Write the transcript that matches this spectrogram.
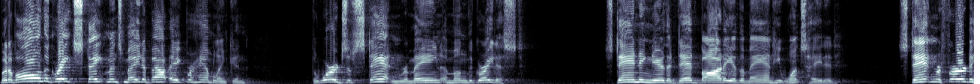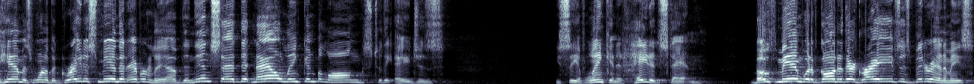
But of all the great statements made about Abraham Lincoln, the words of Stanton remain among the greatest. Standing near the dead body of the man he once hated, Stanton referred to him as one of the greatest men that ever lived, and then said that now Lincoln belongs to the ages. You see, if Lincoln had hated Stanton, both men would have gone to their graves as bitter enemies.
